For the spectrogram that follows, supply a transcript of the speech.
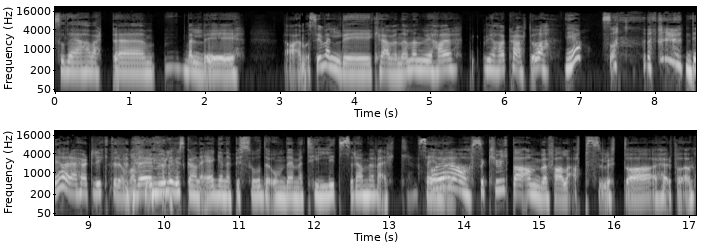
Så det har vært eh, veldig Ja, jeg må si veldig krevende, men vi har, vi har klart det, da. Ja, så Det har jeg hørt rykter om, og det er mulig vi skal ha en egen episode om det med tillitsrammeverk Å senere. ja, så kult! Da anbefaler jeg absolutt å høre på den.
